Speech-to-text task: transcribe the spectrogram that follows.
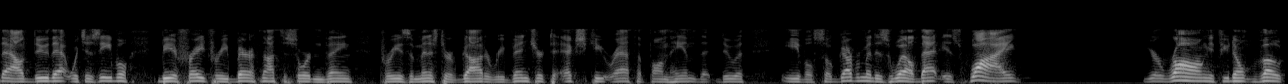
thou do that which is evil, be afraid, for he beareth not the sword in vain, for he is the minister of God, a revenger to execute wrath upon him that doeth evil. So government as well. That is why you're wrong if you don't vote.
